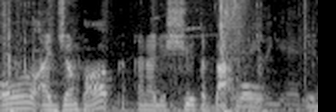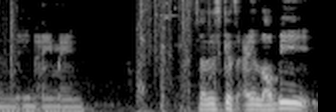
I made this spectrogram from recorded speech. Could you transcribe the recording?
or I jump up and I just shoot the back wall in in A main. So this gets A lobby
